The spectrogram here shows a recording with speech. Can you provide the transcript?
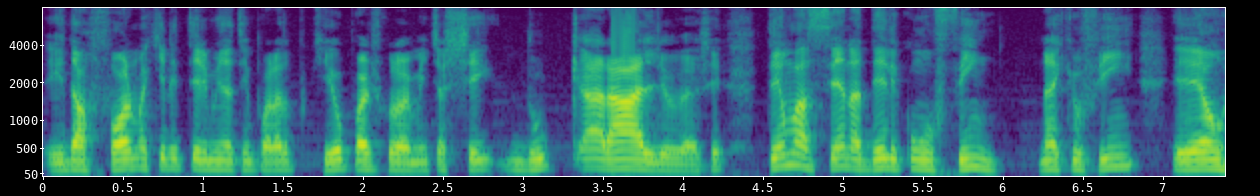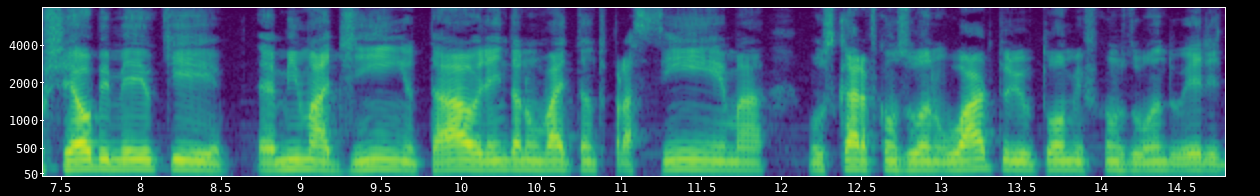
e da forma que ele termina a temporada, porque eu particularmente achei do caralho, velho. Tem uma cena dele com o Finn né? Que o fim ele é um Shelby meio que é, mimadinho tal, ele ainda não vai tanto para cima. Os caras ficam zoando, o Arthur e o Tommy ficam zoando ele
